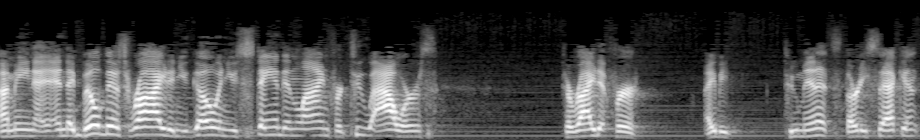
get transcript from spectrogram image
I mean, and they build this ride, and you go and you stand in line for two hours to ride it for maybe two minutes, 30 seconds.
